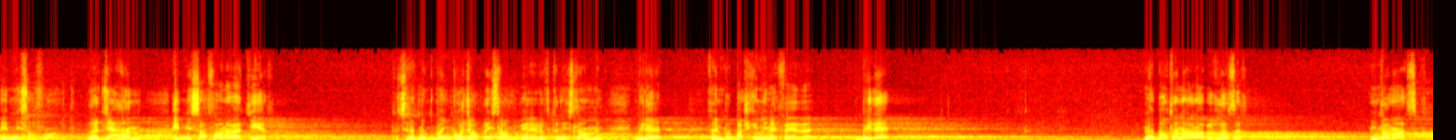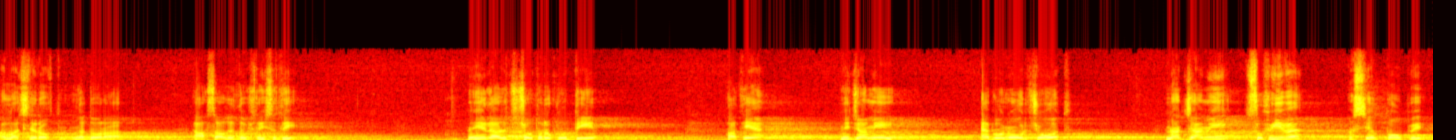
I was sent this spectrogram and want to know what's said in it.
ibn Safuanit. Dhe Xhehm ibn Safuanave të tjerë, të cilët nuk bajn kurrgjo për Islamin, bile luftojnë Islamin, bile thojnë për bashkimin e feve, bile në botën arabe vëllazër në Damask, Allah çliroftë nga dora e Asadit dhe ushtrisë së tij, në një lagje që quhet Ruknuddin, atje një xhami Ebu Nur quhet në atë xhami sufive, e sjellin popin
